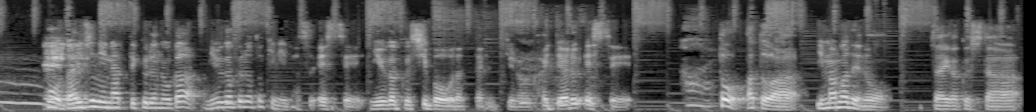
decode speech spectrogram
もう大事になってくるのが、入学の時に出すエッセイ、入学志望だったりっていうのが書いてあるエッセイと、あとは今までの在学した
